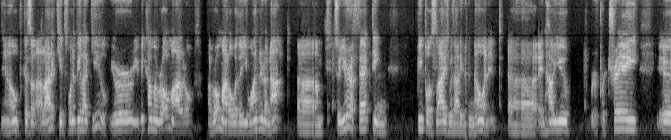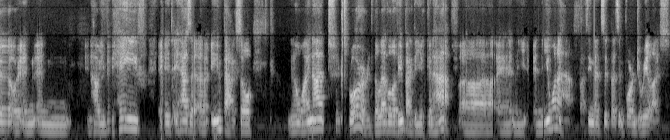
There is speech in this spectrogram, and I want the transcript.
you know because a, a, lot of kids want to be like you. You're you become a role model a role model whether you want it or not. Um, so you're affecting people's lives without even knowing it uh, and how you portray uh, or and, and and how you behave it, it has an impact. So you know why not explore the level of impact that you can have uh, and and you want to have i think that's it that's important to realize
